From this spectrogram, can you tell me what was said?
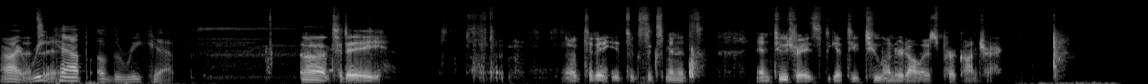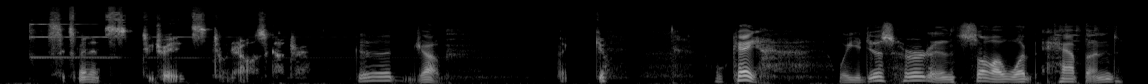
all right, recap it. of the recap. Uh, today, uh, today it took six minutes and two trades to get to two hundred dollars per contract six minutes, two trades, two hundred dollars a contract. Good job. Thank you. Okay. Well, you just heard and saw what happened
